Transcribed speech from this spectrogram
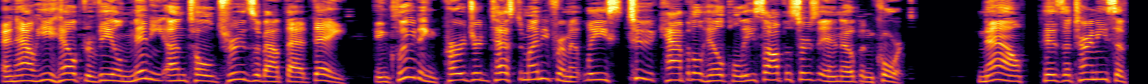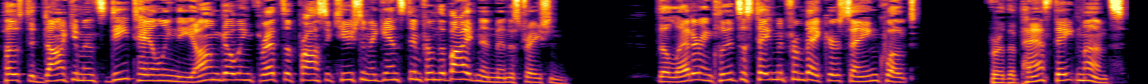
and how he helped reveal many untold truths about that day, including perjured testimony from at least two Capitol Hill police officers in open court. Now, his attorneys have posted documents detailing the ongoing threats of prosecution against him from the Biden administration. The letter includes a statement from Baker saying, quote, For the past eight months,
